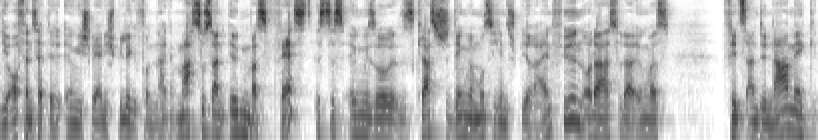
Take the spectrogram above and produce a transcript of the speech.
die Offense hätte irgendwie schwer in die Spiele gefunden. Machst du es an irgendwas fest? Ist das irgendwie so das klassische Ding, man muss sich ins Spiel reinfühlen? Oder hast du da irgendwas, fehlt es an Dynamik,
